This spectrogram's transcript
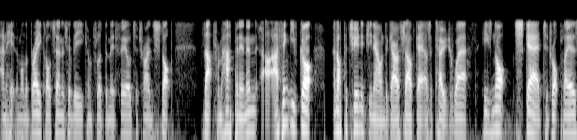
and hit them on the break. Alternatively, you can flood the midfield to try and stop that from happening. And I think you've got an opportunity now under Gareth Southgate as a coach where he's not scared to drop players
